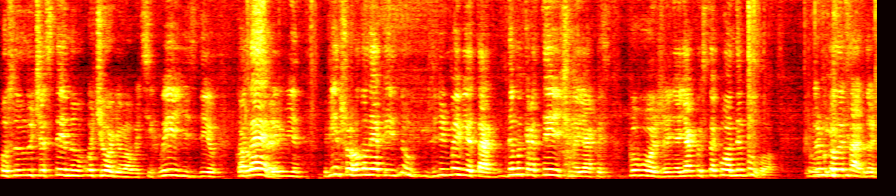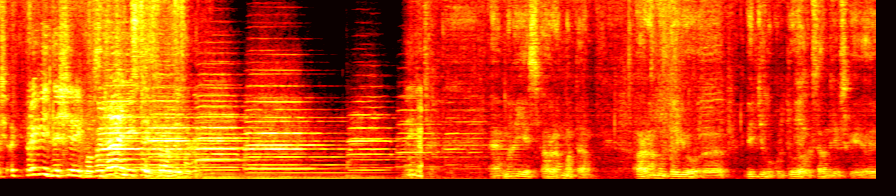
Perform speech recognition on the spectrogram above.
основну частину очолював оцих виїздів, колеги він. Він що головне, який, ну, з людьми він так, демократично якось поводження, якось такого не було. Микола Олександрович, привіт на щирі побажання спробуйте. Е, В мене є грамота, грамотою е, відділу культури Олександрівської, е,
